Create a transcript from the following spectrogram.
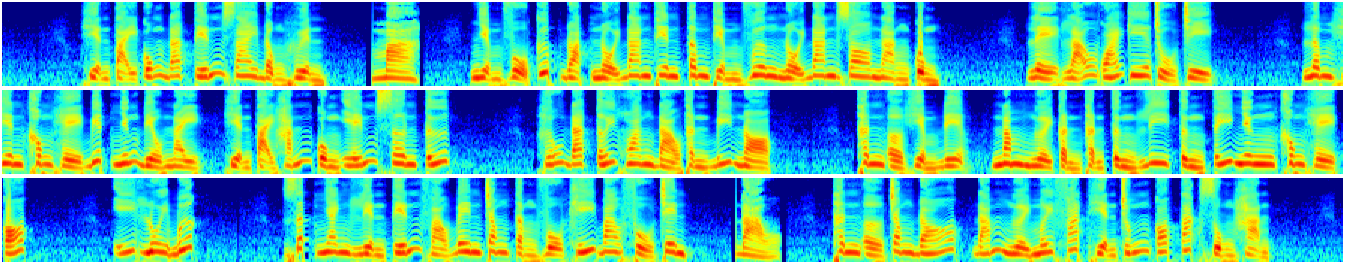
Hiện tại cũng đã tiến giai đồng huyền. Mà, nhiệm vụ cướp đoạt nội đan thiên tâm thiểm vương nội đan do nàng cùng. Lệ lão quái kia chủ trì. Lâm Hiên không hề biết những điều này. Hiện tại hắn cùng Yến Sơn Tứ. Hữu đã tới hoang đảo thần bí nọ. Thân ở hiểm địa. Năm người cẩn thận từng ly từng tí nhưng không hề có. Ý lui bước. Rất nhanh liền tiến vào bên trong tầng vũ khí bao phủ trên đảo. Thân ở trong đó đám người mới phát hiện chúng có tác dụng hạn.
